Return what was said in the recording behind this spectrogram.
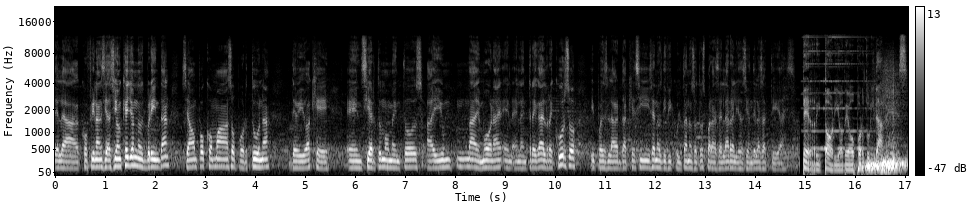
la cofinanciación que ellos nos brindan sea un poco más oportuna debido a que en ciertos momentos hay una demora en, en, la entrega del recurso y pues la verdad que sí se nos dificulta a nosotros para hacer la realización de las actividades. Territorio de oportunidades.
